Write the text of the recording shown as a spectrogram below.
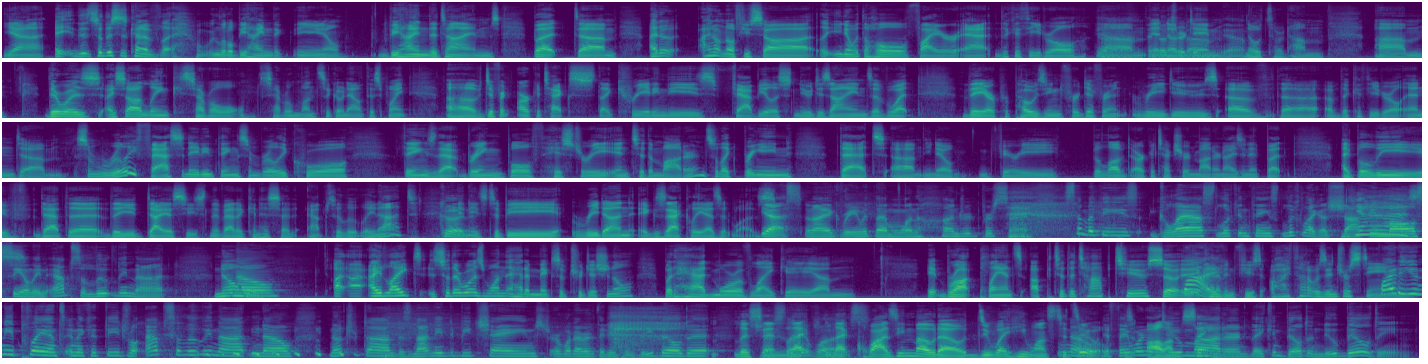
Yeah. Eh, So this is kind of like a little behind the you know behind the times, but um, I don't. I don't know if you saw, like, you know, with the whole fire at the cathedral Yeah, um, at at Notre Notre Dame, Dame. yeah. Notre Dame. Um, there was I saw a link several several months ago now at this point of different architects like creating these fabulous new designs of what they are proposing for different redos of the of the cathedral and um, some really fascinating things some really cool things that bring both history into the modern so like bringing that um, you know very beloved architecture and modernizing it but I believe that the the diocese in the Vatican has said absolutely not. Good. It needs to be redone exactly as it was. Yes, and I agree with them 100%. Some of these glass looking things look like a shopping mall ceiling. Absolutely not. No. No. I, I I liked so there was one that had a mix of traditional but had more of like a um it brought plants up to the top too so it kind of infused oh I thought it was interesting Why do you need plants in a cathedral? Absolutely not. No. Notre Dame does not need to be changed or whatever. They need to rebuild it. listen like let it let. Quasimodo do what he wants to no, do if they were to I'm do saying. modern, they can build a new building.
